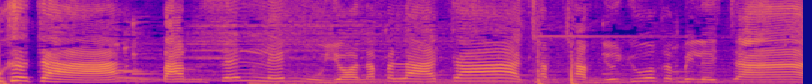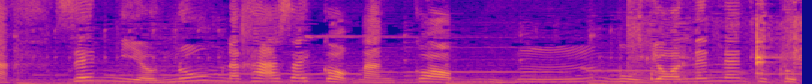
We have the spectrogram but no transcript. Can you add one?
วกเธอจ๋าตำเส้นเล็กหมูยอน้ำปลาจ้าฉ่ำๆยั่วๆกันไปเลยจ้า เส้นเหนียวนุ่มนะคะ ไส้กรอกหนังกรอบหือหมูยอแน่นๆจุก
